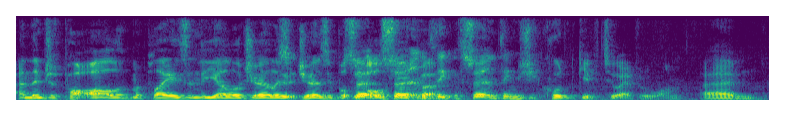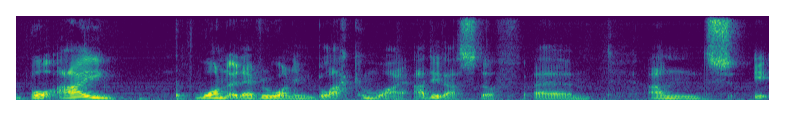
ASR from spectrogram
and then just put all of my players in the yellow jersey, jersey but goalkeeper. certain things, certain things you could give to everyone, um, but I wanted everyone in black and white Adidas stuff, um, and it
